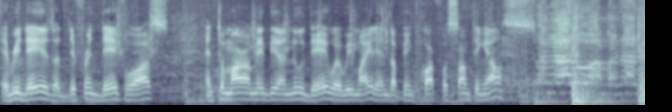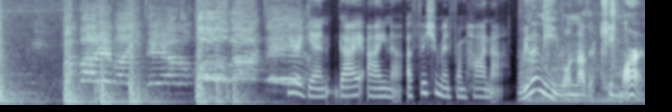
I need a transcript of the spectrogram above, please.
every day is a different day for us. And tomorrow may be a new day where we might end up in court for something else. Here again, Guy Aina, a fisherman from Hana. We don't need another Kmart,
